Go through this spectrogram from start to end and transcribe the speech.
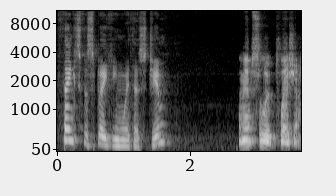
Thanks for speaking with us, Jim. An absolute pleasure.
